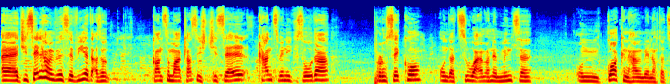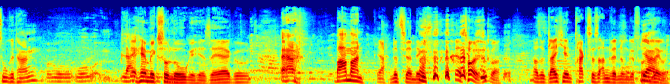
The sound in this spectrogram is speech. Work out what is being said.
Äh, Giselle haben wir serviert, also ganz normal klassisch Giselle, ganz wenig Soda, Prosecco und dazu einfach eine Minze und Gurken haben wir noch dazu getan. Der Herr Mixologe hier, sehr gut. äh, Barmann. Ja, nützt ja nichts. Ja, toll, super. Also gleich hier in Praxisanwendung gefunden. Ja. Sehr gut.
